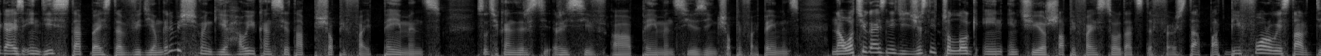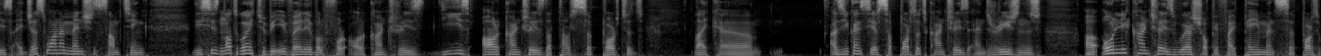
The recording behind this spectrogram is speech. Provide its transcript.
Hey guys, in this step-by-step video, I'm going to be showing you how you can set up Shopify payments so that you can re receive uh, payments using Shopify payments. Now, what you guys need, you just need to log in into your Shopify store. That's the first step. But before we start this, I just want to mention something. This is not going to be available for all countries. These are countries that are supported, like uh, as you can see, supported countries and regions uh, only countries where Shopify payments support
